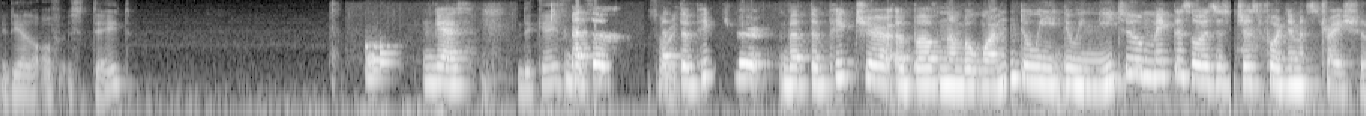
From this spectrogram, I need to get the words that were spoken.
Idea of state Yes, the case but the sorry. but the picture but the picture above number one. Do we do we need to make this, or is it just for demonstration?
